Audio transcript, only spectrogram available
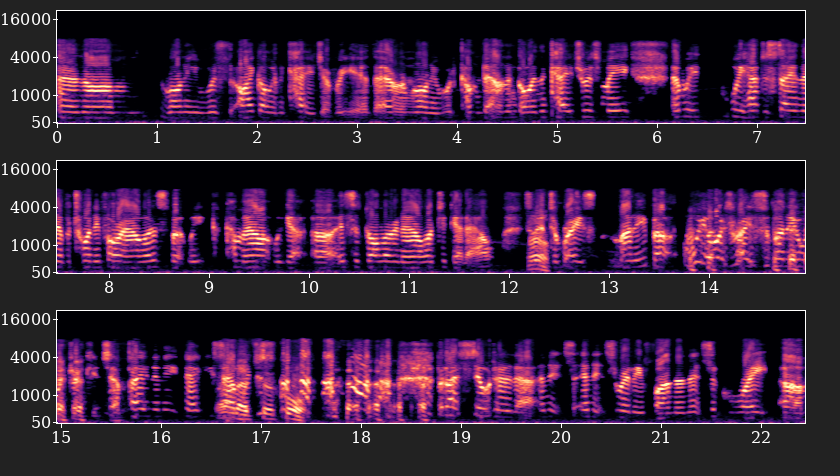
and um, Ronnie was. I go in a cage every year there, and Ronnie would come down and go in the cage with me, and we we had to stay in there for 24 hours, but we come out. We get uh, it's a dollar an hour to get out, so we Oh. had to raise money. But we always raise the money. We're drinking champagne and eating eggy Oh, sandwiches. so cool. but I still do that, and it's and it's really fun, and it's a great um,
